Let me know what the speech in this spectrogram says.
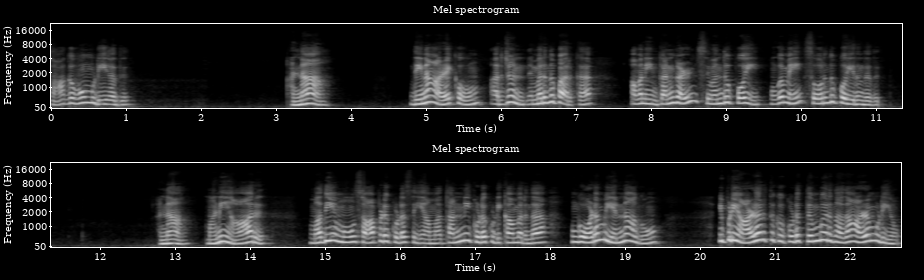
சாகவும் முடியாது. அண்ணா தினா அழைக்கவும் அர்ஜுன் நிமிர்ந்து பார்க்க அவனின் கண்கள் சிவந்து போய் முகமே சோர்ந்து போயிருந்தது. அண்ணா மணி ஆறு. மதியமும் சாப்பிடக்கூட செய்யாமல் தண்ணி கூட குடிக்காமல் இருந்தால் உங்கள் உடம்பு என்ன ஆகும்? இப்படி அழறதுக்கு கூட தெம்பு இருந்தாதான் அழ முடியும்.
